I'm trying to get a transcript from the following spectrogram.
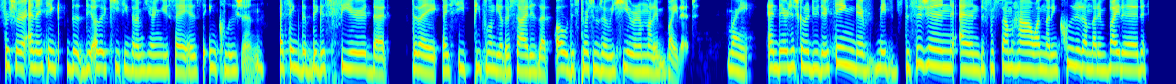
for sure. And I think the the other key thing that I'm hearing you say is the inclusion. I think the biggest fear that that I, I see people on the other side is that, oh, this person is over here and I'm not invited. Right. and they're just going to do their thing. They've made this decision, and for somehow I'm not included, I'm not invited.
